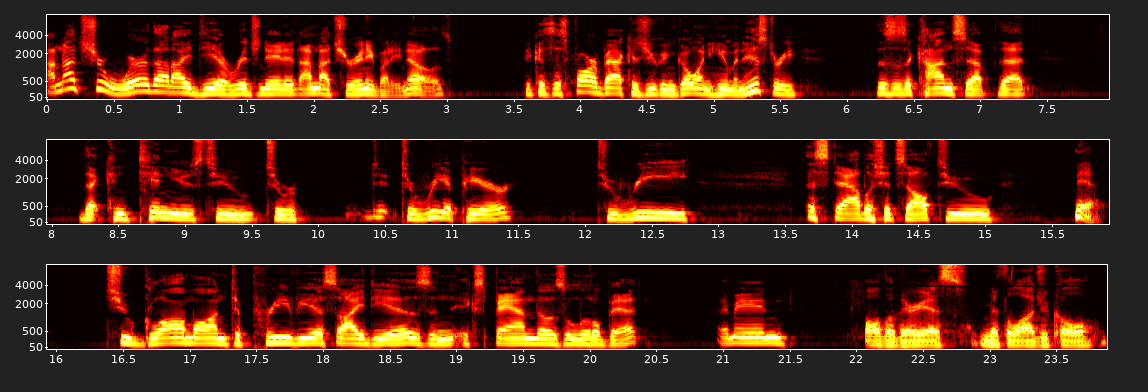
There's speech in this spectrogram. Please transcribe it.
I'm not sure where that idea originated. I'm not sure anybody knows because as far back as you can go in human history, this is a concept that that continues to to to reappear, to re-establish itself, to Yeah. to glom on to previous ideas and expand those a little bit. I mean, All the various mythological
